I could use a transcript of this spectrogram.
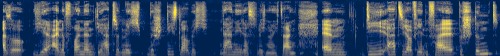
also hier eine Freundin, die hatte mich bestieß, glaube ich, ja, nee, das will ich noch nicht sagen. Ähm, die hat sich auf jeden Fall bestimmt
